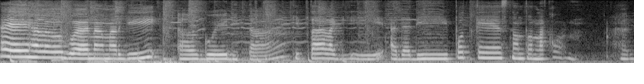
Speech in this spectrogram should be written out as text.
Hai, halo, gue Ana Margi. Eh, gue Dita Kita lagi ada di podcast nonton lakon. hari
